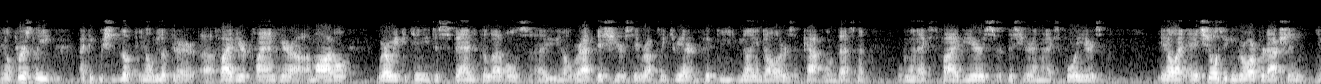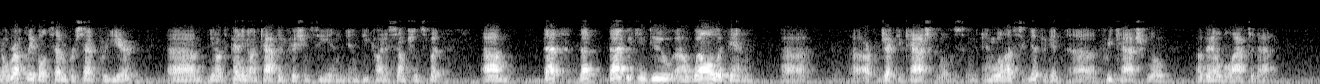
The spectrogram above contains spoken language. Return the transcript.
You know, firstly, I think we should look, you know, we looked at our five-year plan here, a model where we continue to spend the levels, uh, you know, we're at this year, say roughly 350 million dollars of capital investment over the next five years, this year and the next four years. You know, and it shows we can grow our production, you know, roughly about 7% per year, um, you know, depending on capital efficiency and decline assumptions. But um that that we can do uh, well within uh, our projected cash flows, and we'll have significant free cash flow available after that.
